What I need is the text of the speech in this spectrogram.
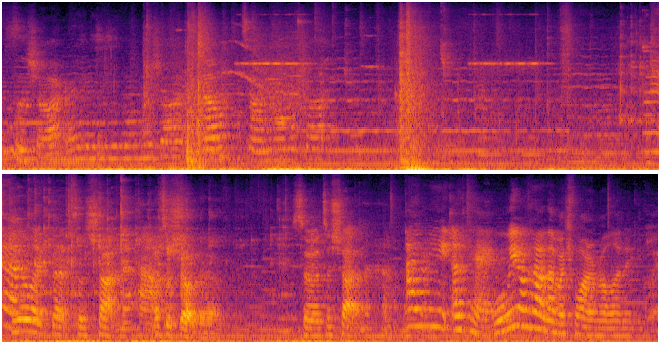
This is a shot, right? This is a normal shot? No, it's not a normal shot. Oh, I feel like that's a shot and a half. That's a shot and a half. so it's a shot and a half. I mean, okay. Well, we don't have that much watermelon anyway, so.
